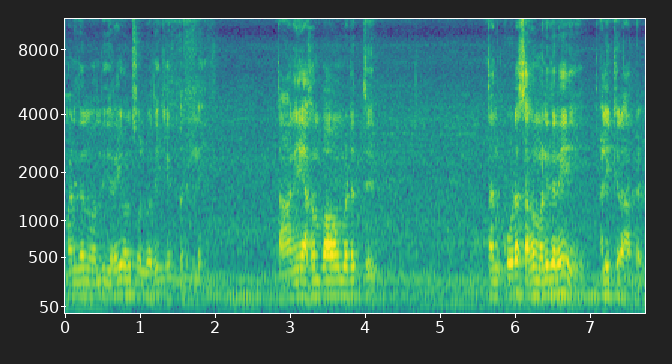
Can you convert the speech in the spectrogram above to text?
மனிதன் வந்து இறைவன் சொல்வதை கேட்பதில்லை. தானே அகம்பாவம் எடுத்து தன் கூட சக மனிதனை அழிக்கிறார்கள்.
